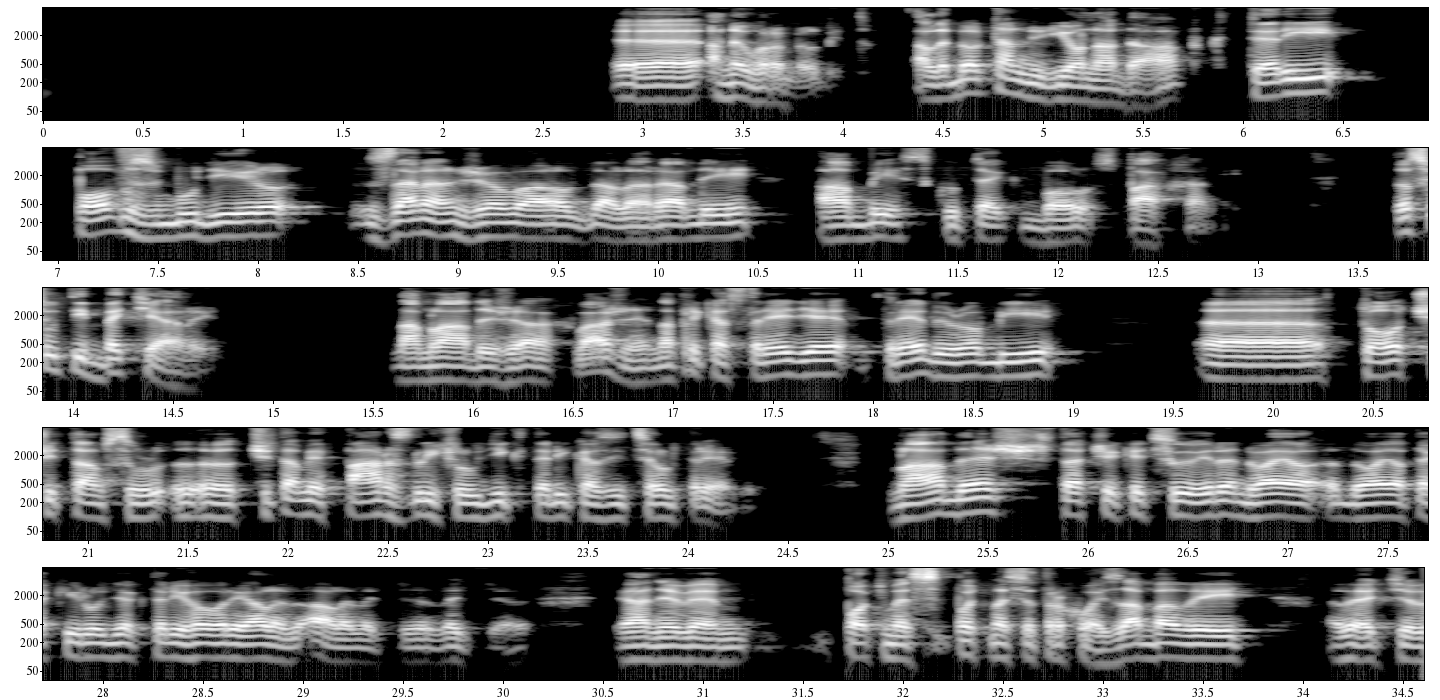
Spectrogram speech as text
Eh, a neurobil by to. Ale byl tam Jonadab, který povzbudil, zaranžoval, dal rady, aby skutek bol spáchaný. To sú tí beťary na mládežách. Vážne. Napríklad v triede, triedu robí e, to, či tam, sú, e, či tam je pár zlých ľudí, ktorí kazí celú triedu. Mládež stačí, keď sú jeden, dvaja, dvaja takí ľudia, ktorí hovoria, ale, ale veď, veď, ja neviem, poďme, poďme sa trochu aj zabaviť, veď e,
